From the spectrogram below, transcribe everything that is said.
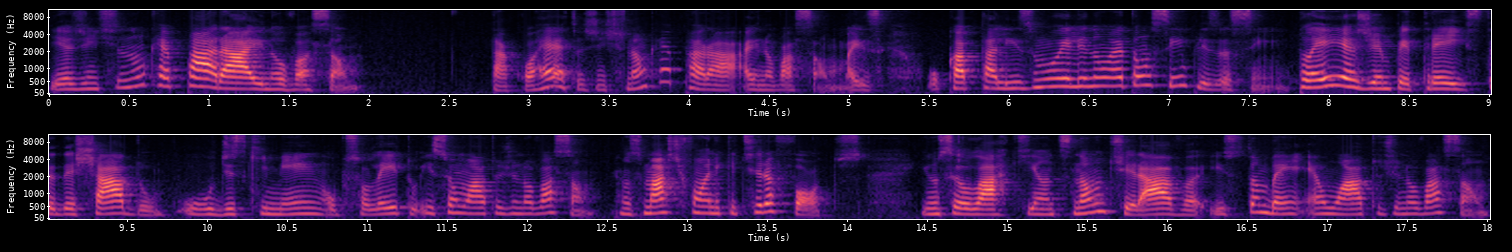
E a gente não quer parar a inovação. Tá correto? A gente não quer parar a inovação, mas o capitalismo ele não é tão simples assim. Players de MP3 ter deixado o Discman obsoleto, isso é um ato de inovação. Um smartphone que tira fotos e um celular que antes não tirava, isso também é um ato de inovação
